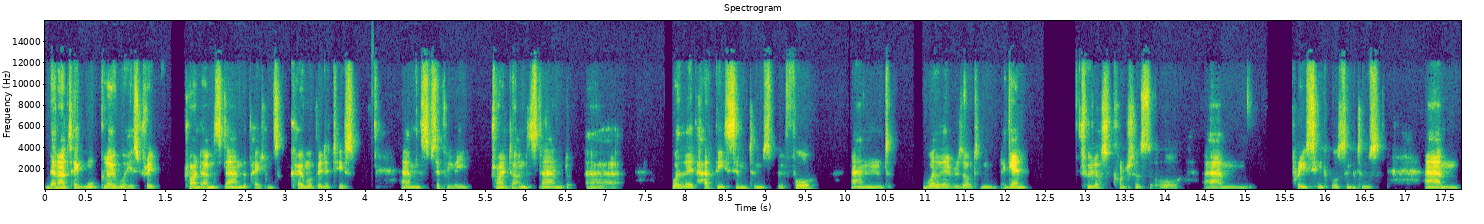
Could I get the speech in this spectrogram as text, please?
then I'd take more global history, trying to understand the patient's comorbidities, um, specifically trying to understand uh, whether they've had these symptoms before and whether they result in, again, true loss of consciousness or um, pre-syncopal symptoms. Um,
